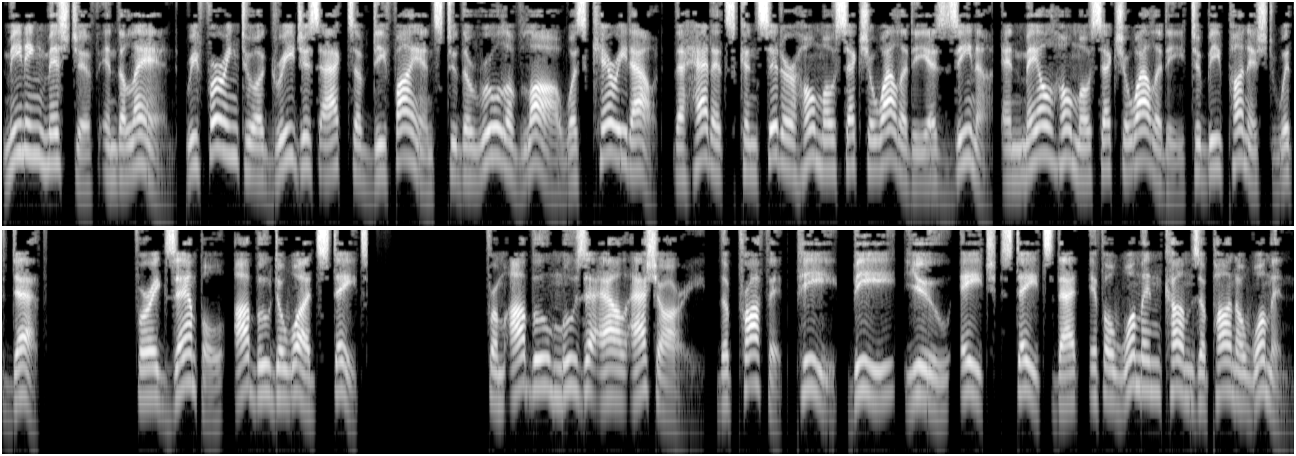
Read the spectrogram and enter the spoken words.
meaning mischief in the land, referring to egregious acts of defiance to the rule of law was carried out. The hadiths consider homosexuality as zina, and male homosexuality to be punished with death. For example, Abu Dawud states, from Abu Musa al-Ash'ari, the Prophet P. B. U. H states that, if a woman comes upon a woman,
